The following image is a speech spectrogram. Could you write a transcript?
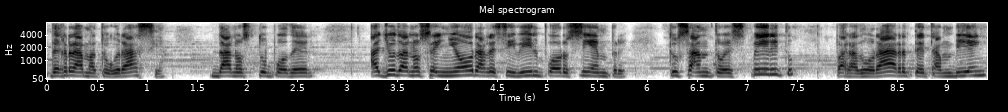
Derrama tu gracia, danos tu poder. Ayúdanos, Señor, a recibir por siempre tu Santo Espíritu para adorarte también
